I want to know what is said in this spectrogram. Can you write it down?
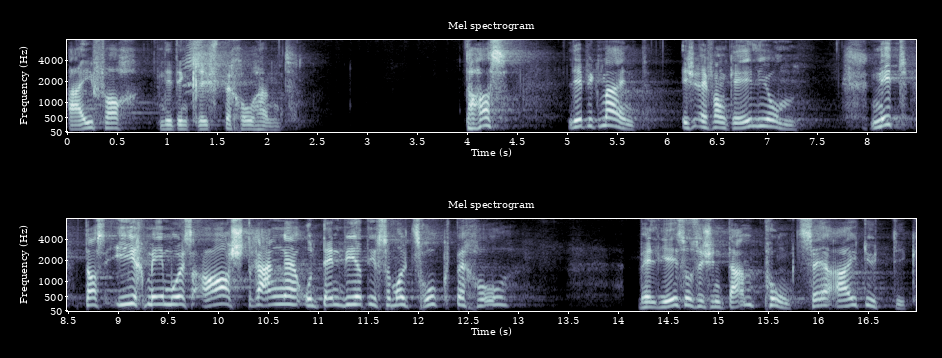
einfach nicht in den Griff bekommen haben. Das, liebe Gemeinde, ist Evangelium. Nicht, dass ich mich muss anstrengen und dann werde ich es mal zurückbekommen. Weil Jesus ist in diesem Punkt sehr eindeutig.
